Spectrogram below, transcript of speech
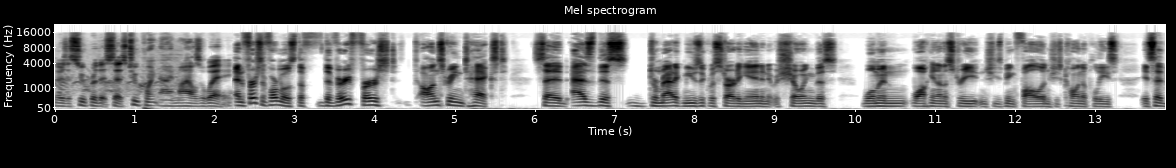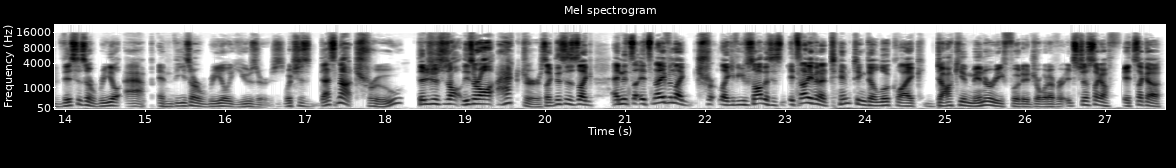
and there's a super that says 2.9 miles away. And first and foremost, the the very first on-screen text said as this dramatic music was starting in and it was showing this woman walking down the street and she's being followed and she's calling the police. It said this is a real app and these are real users which is that's not true. They're just all these are all actors. Like this is like and it's it's not even like tr- like if you saw this it's, it's not even attempting to look like documentary footage or whatever. It's just like a it's like a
